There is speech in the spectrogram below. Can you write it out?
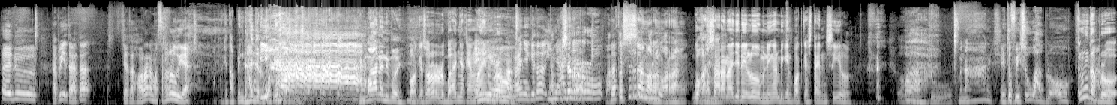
Aduh Tapi ternyata cerita horor emang seru ya kita pindah aja ke Iya. podcast? Gimana nih, Boy? podcast horor udah banyak yang main Iya, bro makanya kita ini Tapi aja seru. Tapi Pantesan seru orang-orang. gua kasih saran aja deh lu mendingan bikin podcast stensil Wah, Menarik sih. Itu visual bro enggak bro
